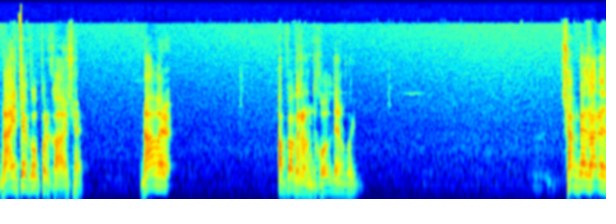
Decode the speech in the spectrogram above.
ਨਾ ਇੱਥੇ ਕੋਈ ਪ੍ਰਕਾਸ਼ ਹੈ ਨਾ ਮੇਰੇ ਆਪਾਂ ਗ੍ਰੰਥ ਖੋਲਦੇ ਹਾਂ ਕੋਈ। ਸ਼ੰਕਰ ਸਾਰੇ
